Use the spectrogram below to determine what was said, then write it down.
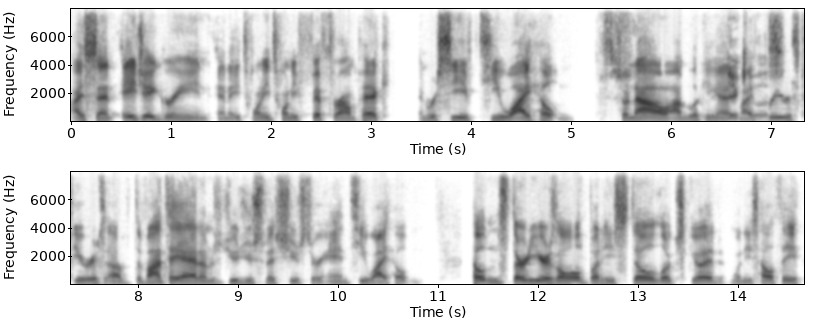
I sent AJ Green and a 2020 fifth round pick and received T.Y. Hilton. So now I'm looking at my Ridiculous. three receivers of Davante Adams, Juju Smith Schuster, and T.Y. Hilton. Hilton's 30 years old, but he still looks good when he's healthy.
